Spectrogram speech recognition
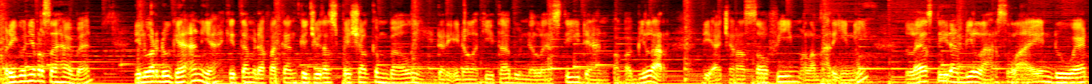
Berikutnya persahabat Di luar dugaan ya, kita mendapatkan kejutan spesial kembali dari idola kita Bunda Lesti dan Papa Bilar Di acara Sofi malam hari ini. Lesti dan Bilar selain duet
